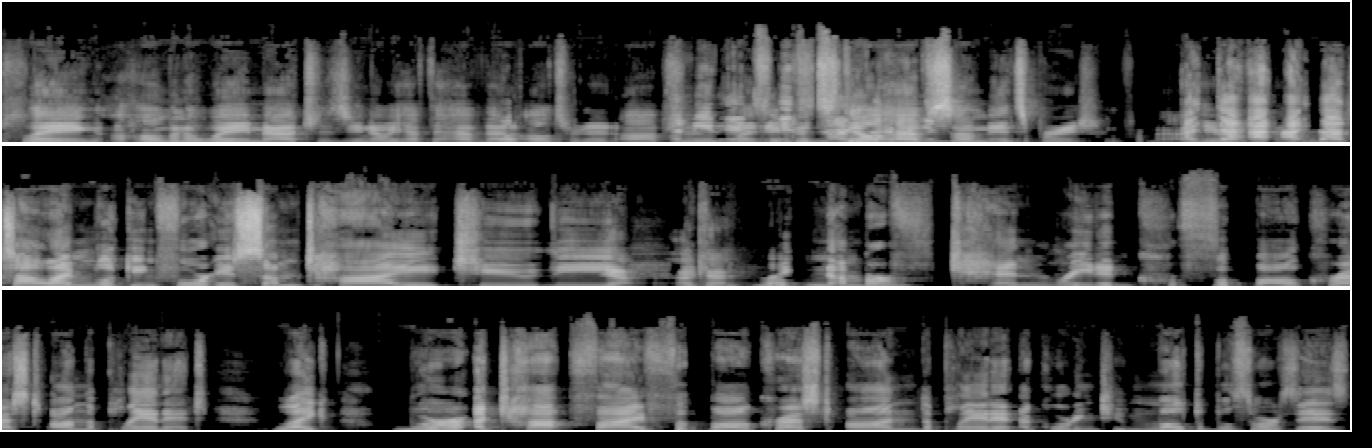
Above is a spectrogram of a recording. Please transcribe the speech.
playing home and away matches. You know, we have to have that Well, alternate option. mean, but it could still have some inspiration from it. I I- hear that- I- I- that's all I'm looking for is some tie to the yeah. Okay. like number 10 rated cr- football crest on the planet. Like we're a top 5 football crest on the planet according to multiple sources.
